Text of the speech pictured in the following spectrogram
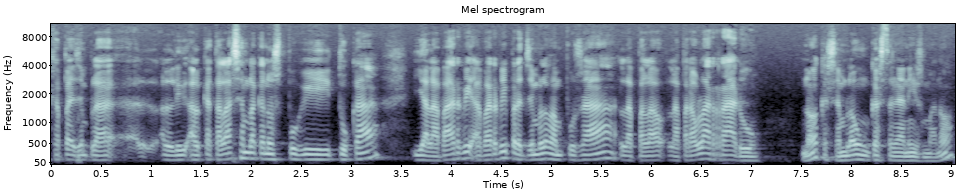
que, per exemple, el, el català sembla que no es pugui tocar i a la Barbie, a Barbie per exemple, van posar la, la paraula raro, ¿no? que sembla un castellanismo, ¿no?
